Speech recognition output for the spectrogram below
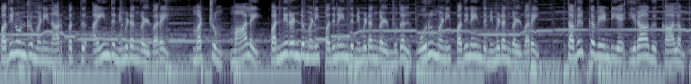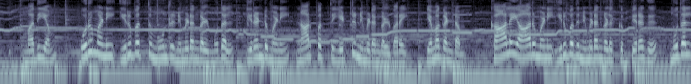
பதினொன்று மணி நாற்பத்து ஐந்து நிமிடங்கள் வரை. மற்றும் மாலை பன்னிரண்டு மணி பதினைந்து நிமிடங்கள் முதல் ஒரு மணி பதினைந்து நிமிடங்கள் வரை. தவிர்க்க வேண்டிய இராகு காலம் மதியம் ஒரு மணி இருபத்து மூன்று நிமிடங்கள் முதல் இரண்டு மணி நாற்பத்து எட்டு நிமிடங்கள் வரை. யமகண்டம். காலை ஆறு மணி இருபது நிமிடங்களுக்குப் பிறகு முதல்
